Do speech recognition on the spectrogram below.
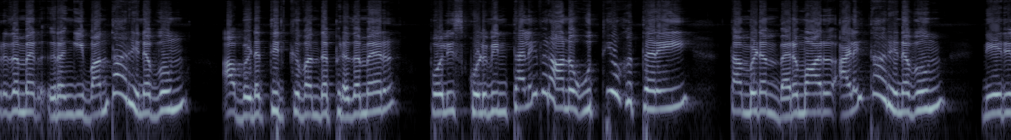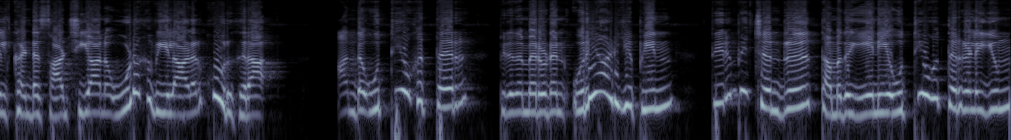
பிரதமர் இறங்கி வந்தார் எனவும் அவ்விடத்திற்கு வந்த பிரதமர் போலீஸ் குழுவின் தலைவரான உத்தியோகத்தரை தம்மிடம் வருமாறு அழைத்தார் எனவும் நேரில் கண்ட சாட்சியான ஊடகவியலாளர் கூறுகிறார். அந்த உத்தியோகத்தர் பிரதமருடன் உரையாடிய பின் திரும்பிச் சென்று தமது ஏனைய உத்தியோகத்தர்களையும்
